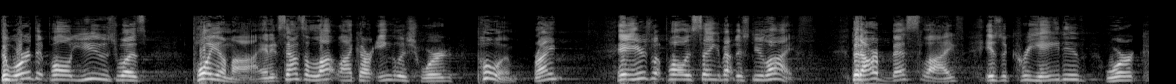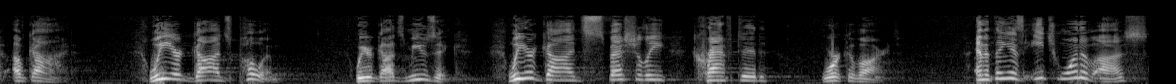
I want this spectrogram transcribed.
The word that Paul used was poema, and it sounds a lot like our English word poem, right? And here's what Paul is saying about this new life that our best life is a creative work of God. We are God's poem, we are God's music, we are God's specially crafted work of art. And the thing is, each one of us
